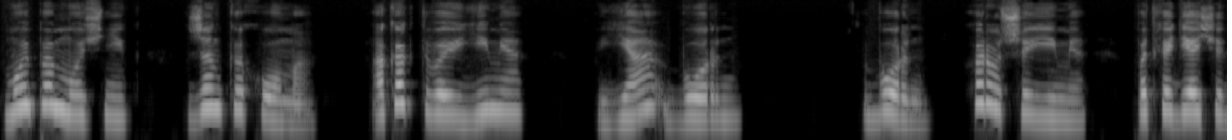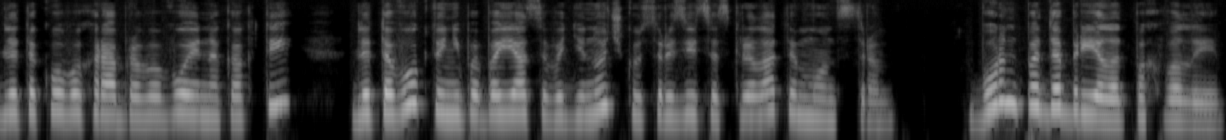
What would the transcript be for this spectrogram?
мой помощник, Жанка Хома. А как твое имя?» «Я Борн». «Борн, хорошее имя, подходящее для такого храброго воина, как ты, для того, кто не побоялся в одиночку сразиться с крылатым монстром. Борн подобрел от похвалы.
